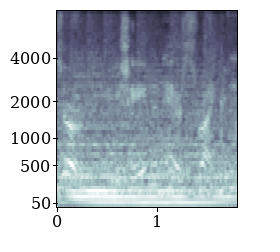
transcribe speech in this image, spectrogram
sir. Initiate an airstrike.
